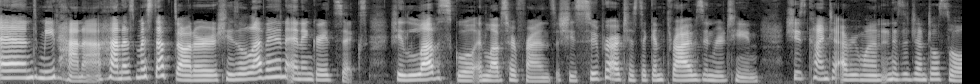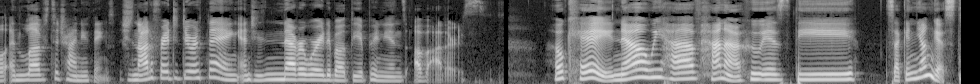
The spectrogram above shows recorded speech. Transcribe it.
And meet Hannah. Hannah's my stepdaughter. She's 11 and in grade 6. She loves school and loves her friends. She's super artistic and thrives in routine. She's kind to everyone and is a gentle soul and loves to try new things. She's not afraid to do her thing and she's never worried about the opinions of others. Okay, now we have Hannah, who is the second youngest.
